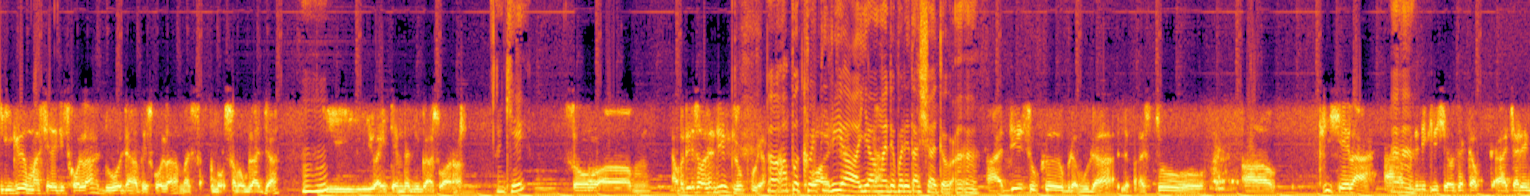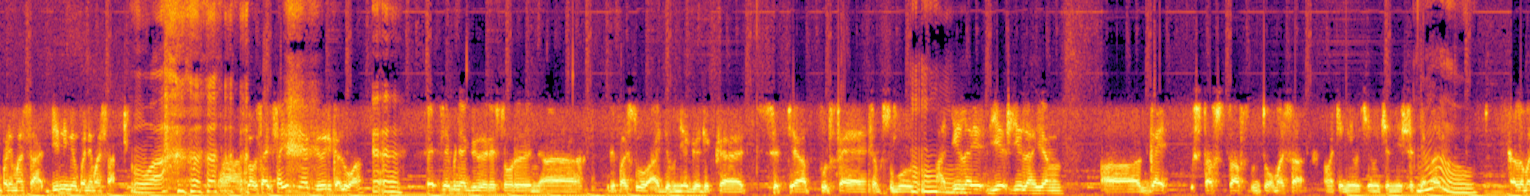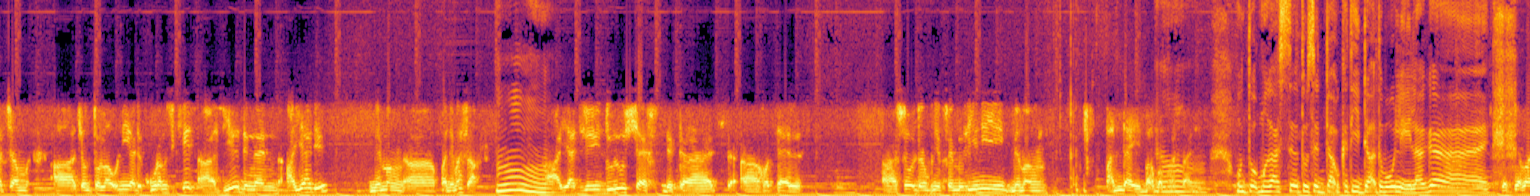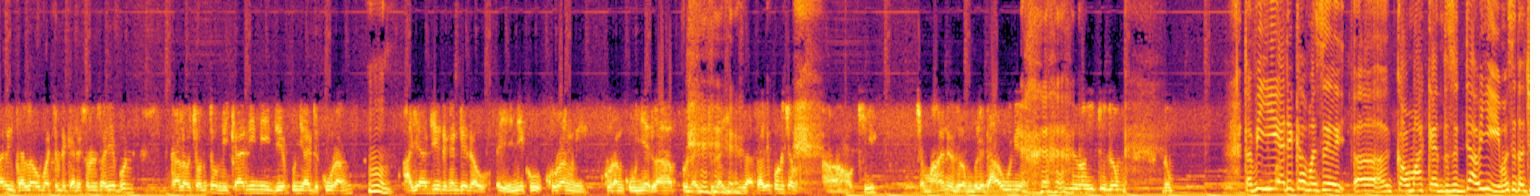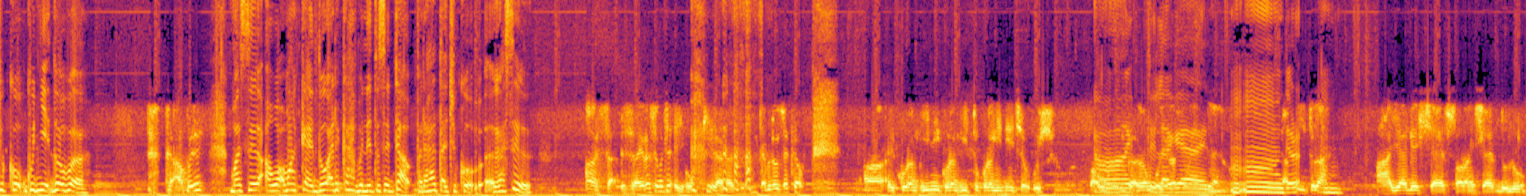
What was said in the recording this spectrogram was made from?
Tiga masih lagi sekolah Dua dah habis sekolah Masa sambung belajar uh-huh. Di UiTM dan juga Suara Okay So um, Apa dia soalan dia? Lupa ya uh, Apa kriteria Oh, yang ya. ada pada Tasha tu uh-uh. Ah, dia suka budak-budak Lepas tu uh, Klise lah. Uh, Ha. Apa ni klise Orang cakap uh, Cara yang pandai masak. Dia ni memang pandai masak. Wah. Uh, Sebab saya, saya berniaga dekat luar. Uh-uh. saya, saya berniaga restoran uh, Lepas tu ada berniaga dekat Setiap food fair Apa semua. Uh, Dia lah dia, dia lah yang uh, Guide Staff-staff untuk masak. Uh, Macam ni Macam, macam ni Setiap hari. Wow. Kalau macam uh, contoh lauk ni ada kurang sikit uh, dia dengan ayah dia memang uh, pandai masak. Hmm. Uh, ayah dia dulu chef dekat uh, hotel. Uh, so dia punya family ni memang pandai bab-bab Ah, masak ni. Untuk merasa tu sedap ke tidak tu boleh lah kan. Setiap hari kalau macam dekat restoran saya pun kalau contoh mi kari ni dia punya ada kurang. Hmm. Ayah dia dengan dia tahu eh ini ku, kurang ni. Kurang kunyit lah apa lah itu lah lah. Saya pun macam ah okey. Macam mana orang boleh tahu ni? Kan Tapi memang itu dia Tapi Yi adakah masa uh, kau makan tu sedap Yi Masa tak cukup kunyit tu apa? Apa? Ni Masa awak makan tu adakah benda tu sedap? Padahal tak cukup uh, rasa. Ah sa- saya rasa macam eh okey lah rasa. Tapi dia cakap ah eh kurang ini kurang itu kurang ini macam uish. Ah, itulah kan. Mm-mm, tapi itulah mm. ayah dia chef seorang chef dulu.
